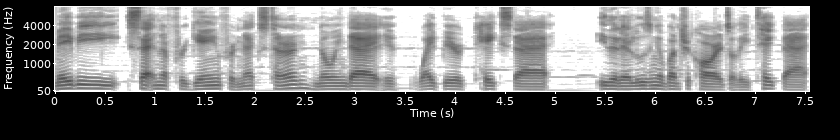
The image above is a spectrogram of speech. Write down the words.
Maybe setting up for game for next turn, knowing that if Whitebeard takes that, either they're losing a bunch of cards or they take that,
